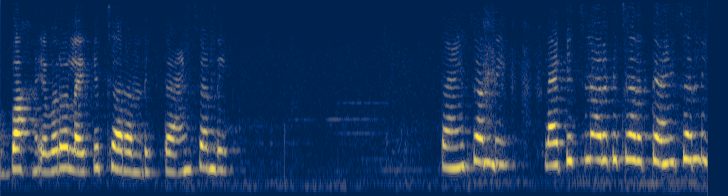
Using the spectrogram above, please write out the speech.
అబ్బా ఎవరో లైక్ ఇచ్చారండి. థ్యాంక్స్ అండి. థ్యాంక్స్ అండి. లైక్ ఇచ్చిన వారికి చాలా థ్యాంక్స్ అండి.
